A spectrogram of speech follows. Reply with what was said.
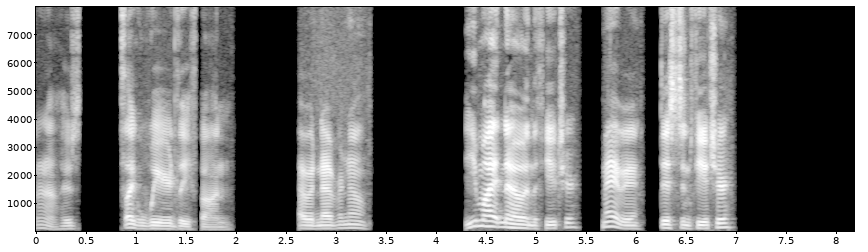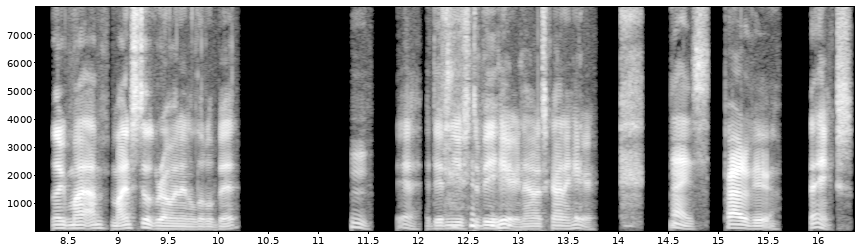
I don't know. It was it's like weirdly fun. I would never know. You might know in the future, Maybe. distant future. Like my I'm, mine's still growing in a little bit. Hmm. Yeah, it didn't used to be here. Now it's kind of here. Nice. Proud of you. Thanks.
